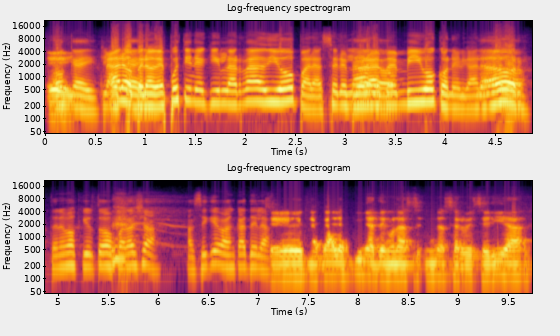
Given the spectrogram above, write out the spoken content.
Ey, Ok, Claro, pero después tiene que ir la radio para hacer el Claro. programa en vivo con el Claro, ganador. tenemos que ir todos para allá. Así que bancátela. Sí, acá a la esquina tengo una, una cervecería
